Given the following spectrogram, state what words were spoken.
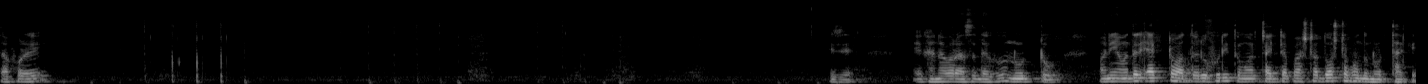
তারপরে এই যে এখানে আবার আছে দেখো নোট টু মানে আমাদের একটা অধ্যায়ের উপরই তোমার চারটা, পাঁচটা, দশটা পর্যন্ত নোট থাকে।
